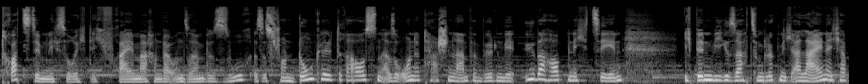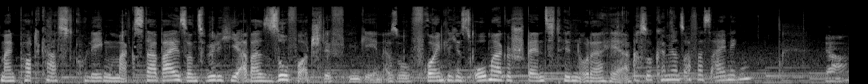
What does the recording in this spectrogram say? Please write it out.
trotzdem nicht so richtig frei machen bei unserem Besuch. Es ist schon dunkel draußen, also ohne Taschenlampe würden wir überhaupt nichts sehen. Ich bin, wie gesagt, zum Glück nicht alleine. Ich habe meinen Podcast-Kollegen Max dabei, sonst würde ich hier aber sofort stiften gehen. Also freundliches Oma-Gespenst hin oder her. Ach so, können wir uns auf was einigen? Ja.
